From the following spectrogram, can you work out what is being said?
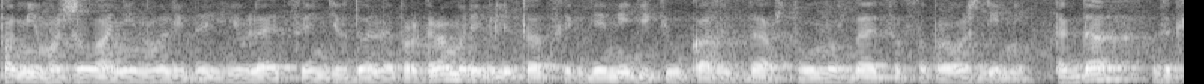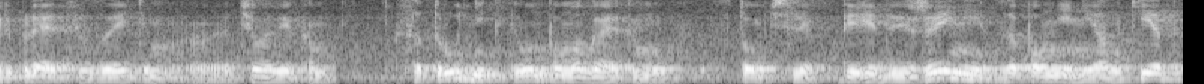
помимо желания инвалида, является индивидуальная программа реабилитации, где медики указывают, да, что он нуждается в сопровождении. Тогда закрепляется за этим э, человеком сотрудник, и он помогает ему в том числе в передвижении, в заполнении анкет,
